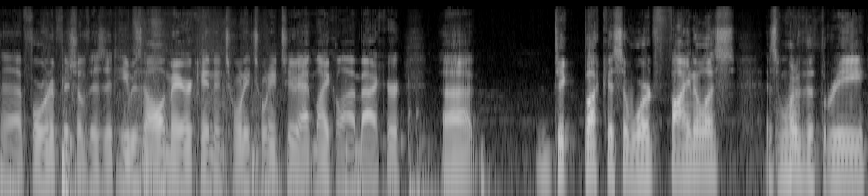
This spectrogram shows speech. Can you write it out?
uh, for an official visit. He was an All American in 2022 at Mike linebacker. Uh, Dick Butkus Award finalist as one of the three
